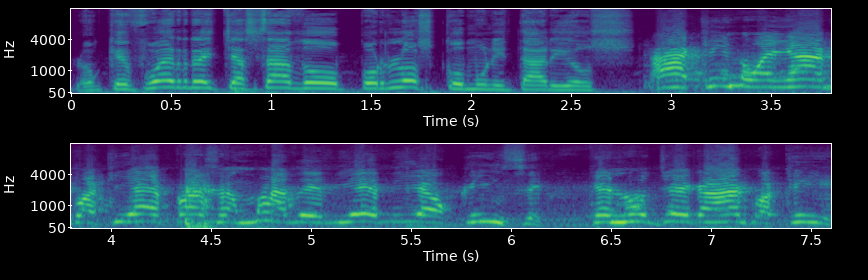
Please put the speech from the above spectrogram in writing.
lo que fue rechazado por los comunitarios. Aquí no hay agua, aquí pasan más de 10 días o 15 que no llega agua aquí.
